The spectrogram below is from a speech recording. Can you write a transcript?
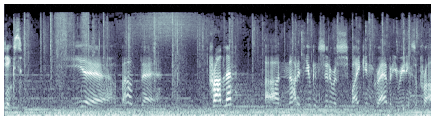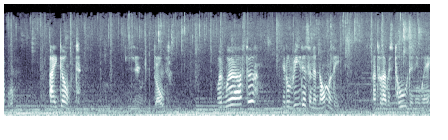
Readings. Yeah, about that. Problem? Uh, not if you consider a spike in gravity readings a problem. I don't. You don't? What we're after? It'll read as an anomaly. That's what I was told anyway.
